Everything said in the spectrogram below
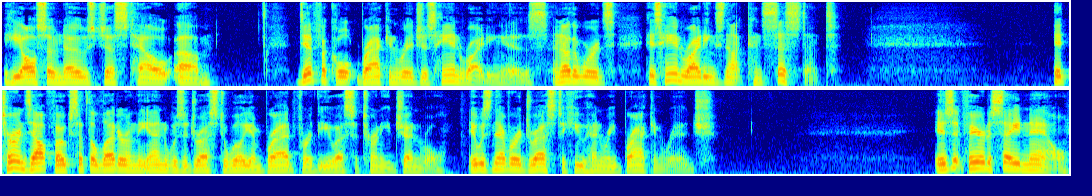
he also knows just how um, difficult Brackenridge's handwriting is. In other words, his handwriting's not consistent. It turns out, folks, that the letter in the end was addressed to William Bradford, the U.S. Attorney General. It was never addressed to Hugh Henry Brackenridge. Is it fair to say now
